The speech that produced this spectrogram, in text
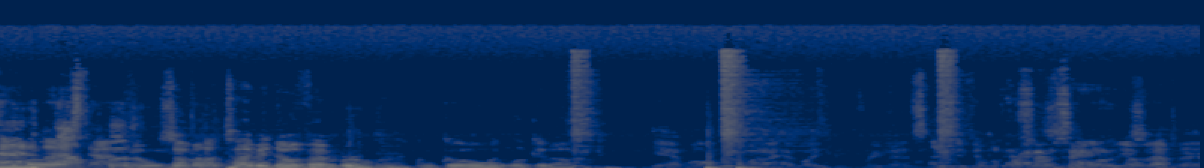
Had it last time. ba-dum. Sometime in November, we'll go and look it up. Yeah, well, when I have like three minutes, I should be able to That's what I'm practice. saying, one November.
